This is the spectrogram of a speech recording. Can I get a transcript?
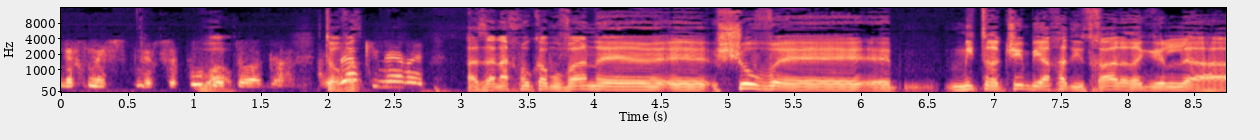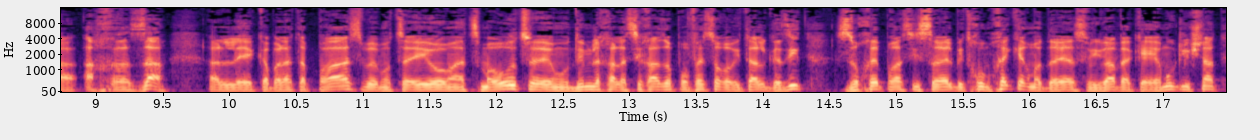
נחשפו. באותו אגם. טוב, אז הכנרת. אז אנחנו כמובן אה, אה, שוב אה, אה, מתרגשים ביחד איתך לרגל ההכרזה על קבלת הפרס במוצאי יום העצמאות. מודים לך על השיחה הזו פרופסור אביטל גזית, זוכה פרס ישראל בתחום חקר מדעי הסביבה והקיימות לשנת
